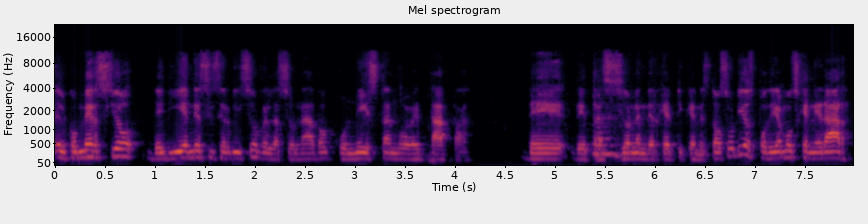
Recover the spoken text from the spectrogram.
el comercio de bienes y servicios relacionado con esta nueva etapa de, de transición energética en Estados Unidos. Podríamos generar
